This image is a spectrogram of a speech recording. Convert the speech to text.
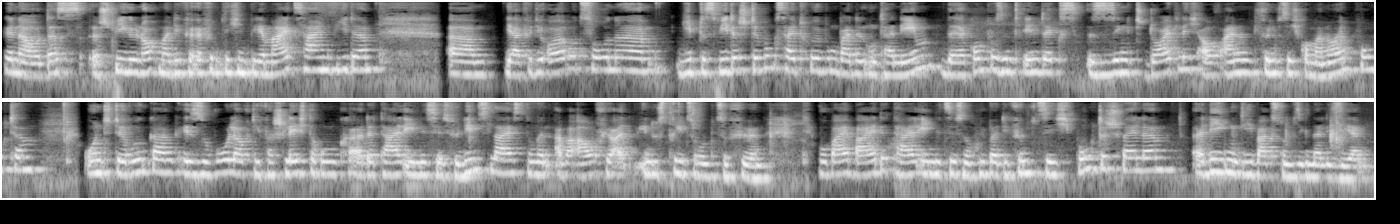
Genau, das äh, spiegeln nochmal die veröffentlichten PMI-Zahlen wieder. Ähm, ja, für die Eurozone gibt es wieder Stimmungszeittrübung bei den Unternehmen. Der Composite-Index sinkt deutlich auf 51,9 Punkte und der Rückgang ist sowohl auf die Verschlechterung äh, der Teilindizes für Dienstleistungen, aber auch für Industrie zurückzuführen. Wobei beide Teilindizes noch über die 50-Punkte-Schwelle äh, liegen, die Wachstum signalisieren.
